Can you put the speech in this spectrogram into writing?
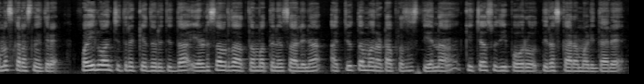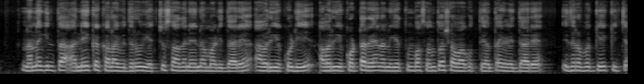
ನಮಸ್ಕಾರ ಸ್ನೇಹಿತರೆ. ಪೈಲ್ವಾನ್ ಚಿತ್ರಕ್ಕೆ ದೊರೆತಿದ್ದ ಎರಡು ಸಾವಿರದ ಹತ್ತೊಂಬತ್ತನೇ ಸಾಲಿನ ಅತ್ಯುತ್ತಮ ನಟ ಪ್ರಶಸ್ತಿಯನ್ನು ಕಿಚ್ಚ ಸುದೀಪ್ ಅವರು ತಿರಸ್ಕಾರ ಮಾಡಿದ್ದಾರೆ. ನನಗಿಂತ ಅನೇಕ ಕಲಾವಿದರು ಹೆಚ್ಚು ಸಾಧನೆಯನ್ನು ಮಾಡಿದ್ದಾರೆ. ಅವರಿಗೆ ಕೊಡಿ, ಅವರಿಗೆ ಕೊಟ್ಟರೆ ನನಗೆ ತುಂಬ ಸಂತೋಷವಾಗುತ್ತೆ ಅಂತ ಹೇಳಿದ್ದಾರೆ. ಇದರ ಬಗ್ಗೆ ಕಿಚ್ಚ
